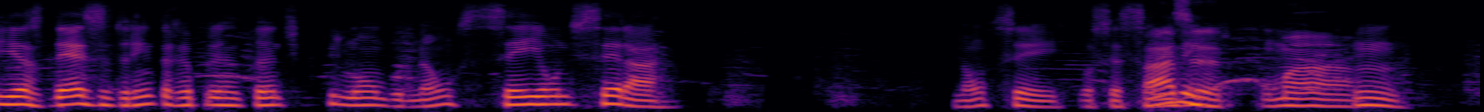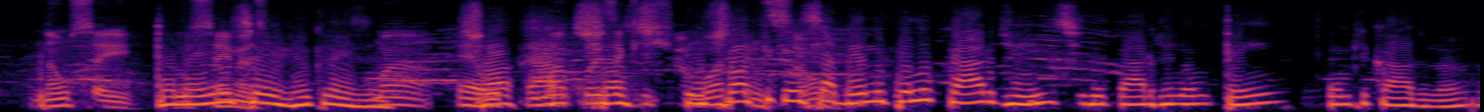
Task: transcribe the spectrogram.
E às 10h30, representante Quilombo. Não sei onde será. Não sei. Você sabe? Uma. Hum. Não sei. Também não sei, não sei mesmo. viu, Cleiser? Uma, É, só, cara- uma coisa só, que chamou eu só atenção. fiquei sabendo pelo card aí. Se no card não tem, complicado, né?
